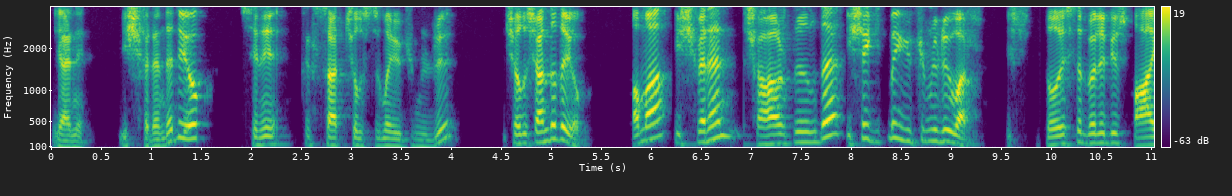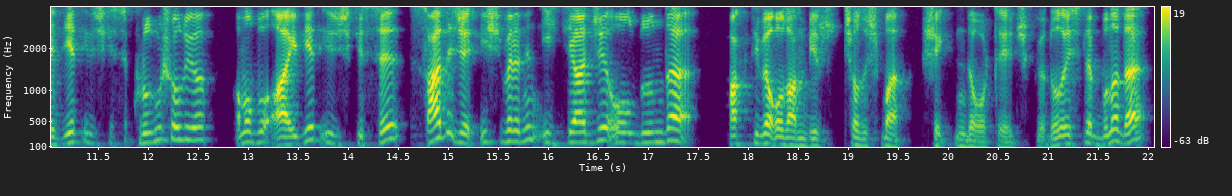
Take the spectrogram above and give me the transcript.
Yani işverende de yok. Seni 40 saat çalıştırma yükümlülüğü. Çalışanda da yok. Ama işveren çağırdığında işe gitme yükümlülüğü var. Dolayısıyla böyle bir aidiyet ilişkisi kurulmuş oluyor. Ama bu aidiyet ilişkisi sadece işverenin ihtiyacı olduğunda aktive olan bir çalışma şeklinde ortaya çıkıyor. Dolayısıyla buna da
